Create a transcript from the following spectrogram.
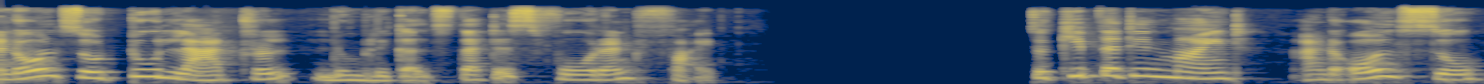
and also two lateral lumbricals that is 4 and 5. So keep that in mind and also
